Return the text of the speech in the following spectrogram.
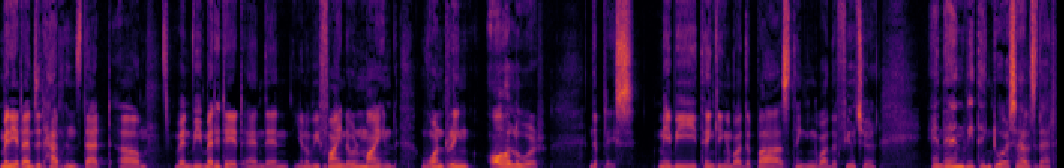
many times it happens that um, when we meditate and then you know we find our mind wandering all over the place maybe thinking about the past thinking about the future and then we think to ourselves that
